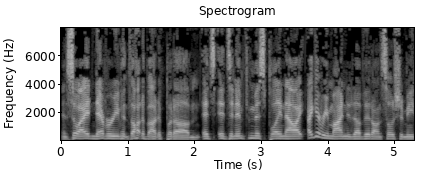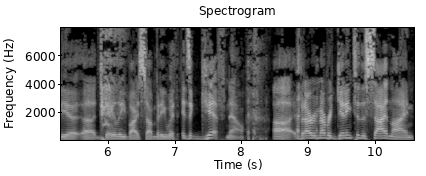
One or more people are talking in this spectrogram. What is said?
And so I had never even thought about it, but um, it's it's an infamous play now. I, I get reminded of it on social media uh, daily by somebody with it's a GIF now. Uh, but I remember getting to the sideline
